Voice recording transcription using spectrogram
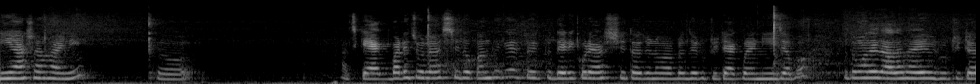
নিয়ে আসা হয়নি। তো আজকে একবারে চলে আসছি দোকান থেকে, তো একটু দেরি করে আসছি, তার জন্য ভাবলাম যে রুটিটা একবারে নিয়ে যাব। তো তোমাদের দাদাভাই রুটিটা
